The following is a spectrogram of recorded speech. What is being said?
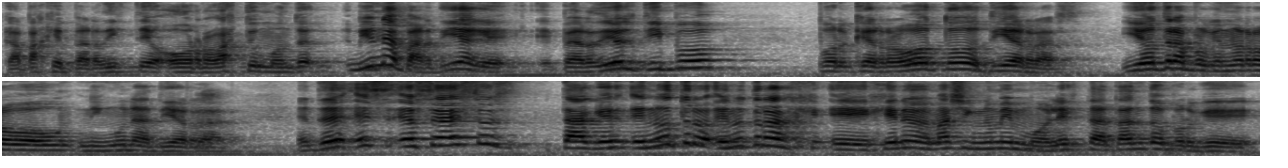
capaz que perdiste o robaste un montón. Vi una partida que perdió el tipo porque robó todo tierras y otra porque no robó un- ninguna tierra. Claro. Entonces, es- o sea, eso es, ta, que en otro, en otro género de Magic no me molesta tanto porque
